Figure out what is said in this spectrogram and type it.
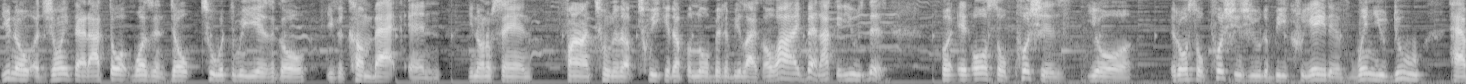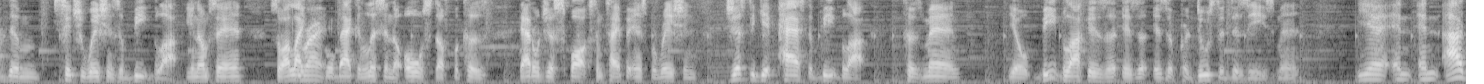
You know, a joint that I thought wasn't dope two or three years ago, you could come back and, you know what I'm saying, fine tune it up, tweak it up a little bit, and be like, oh, I bet I could use this but it also pushes your it also pushes you to be creative when you do have them situations of beat block you know what i'm saying? So i like Right. to go back and listen to old stuff because that'll just spark some type of inspiration just to get past the beat block. Because man yo beat block is a is a is a producer disease man. Yeah, and and I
